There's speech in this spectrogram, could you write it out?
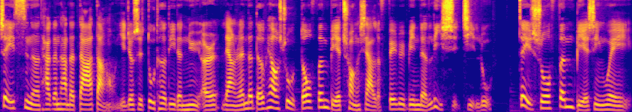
这一次呢，他跟他的搭档哦，也就是杜特地的女儿，两人的得票数都分别创下了菲律宾的历史记录。这里说分别是因为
